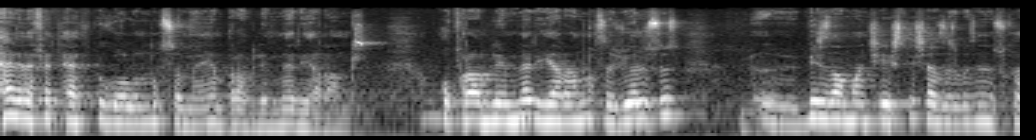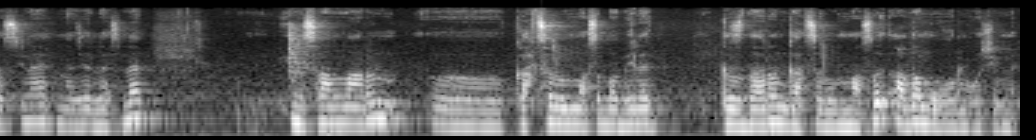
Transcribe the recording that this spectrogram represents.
hər dəfə tətbiq olunduqca müəyyən problemlər yaranır. O problemlər yarandıqca görürsüz, bir zaman keçdi ki, Azərbaycan Respublikası Cinayət Məcəlləsinə insanların ə, qaçırılması, belə qızların qaçırılması adam oğurluğu kimi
